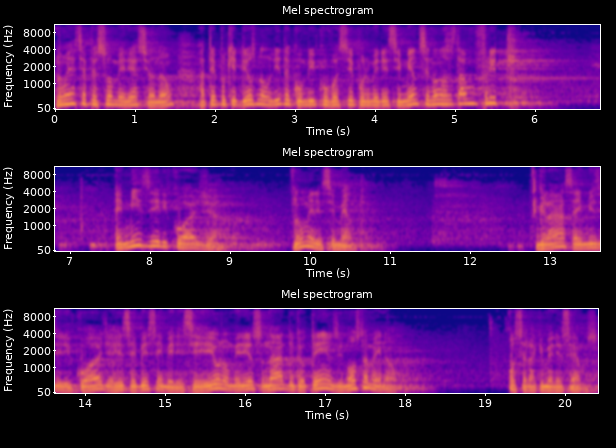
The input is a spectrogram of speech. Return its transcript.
Não é se a pessoa merece ou não, até porque Deus não lida comigo com você por merecimento, senão nós estávamos fritos é misericórdia, não merecimento. Graça e misericórdia, receber sem merecer. Eu não mereço nada do que eu tenho, os irmãos também não. Ou será que merecemos?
